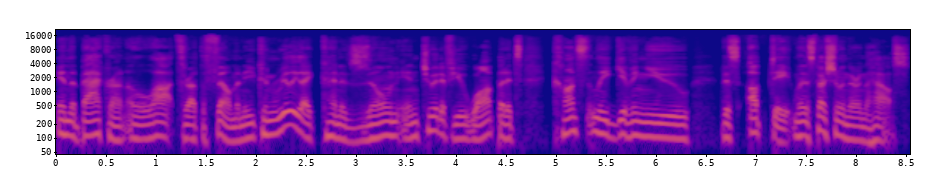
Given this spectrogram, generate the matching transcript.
in the background a lot throughout the film, and you can really like kind of zone into it if you want. But it's constantly giving you this update when especially when they're in the house.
